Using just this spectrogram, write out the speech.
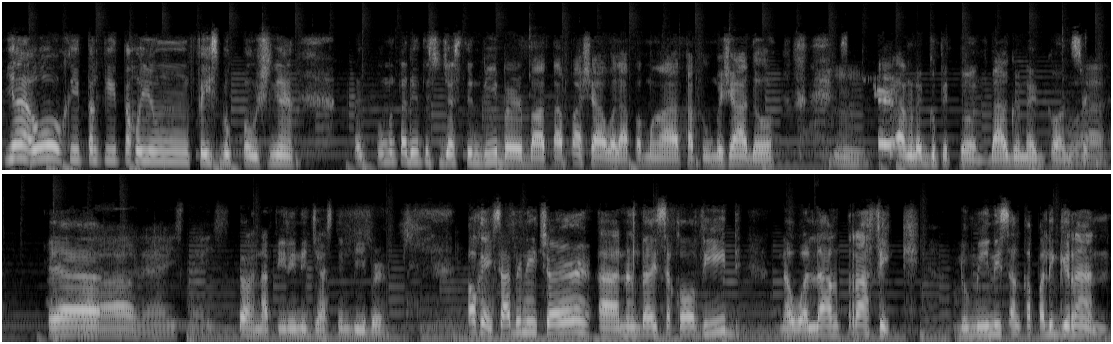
Yeah, oo. Kitang-kita ko yung Facebook post niya. Pumunta dito si Justin Bieber, bata pa siya, wala pa mga tattoo masyado. Mm. ang naggupit doon bago nag-concert. Wow. Kaya, wow, nice, nice. Ito, napili ni Justin Bieber. Okay, sabi ni Cher, uh, nang dahil sa COVID, nawala ang traffic, luminis ang kapaligiran,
